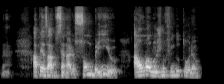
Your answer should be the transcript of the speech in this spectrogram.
Né? Apesar do cenário sombrio, há uma luz no fim do túnel.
